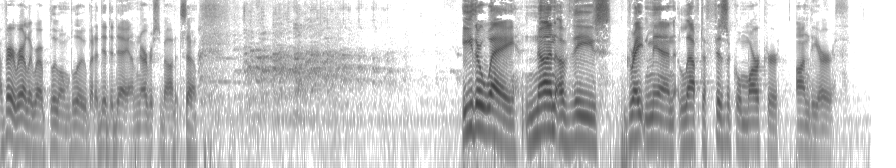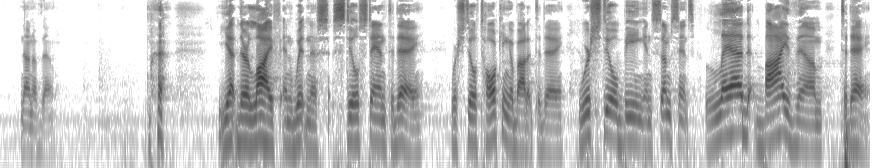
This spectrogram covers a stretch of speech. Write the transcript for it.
I very rarely wear blue on blue, but I did today. And I'm nervous about it. So, either way, none of these great men left a physical marker on the earth. None of them. Yet their life and witness still stand today. We're still talking about it today. We're still being, in some sense, led by them today.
